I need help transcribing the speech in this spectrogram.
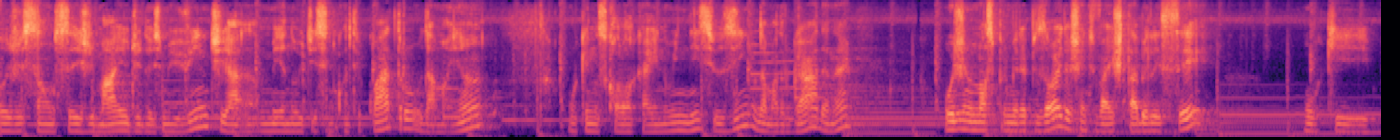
Hoje são 6 de maio de 2020, à meia-noite e 54 da manhã, o que nos coloca aí no iníciozinho da madrugada, né? Hoje no nosso primeiro episódio a gente vai estabelecer o que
